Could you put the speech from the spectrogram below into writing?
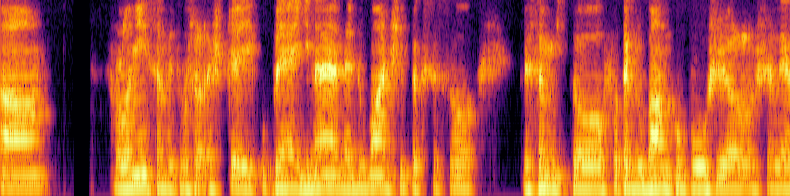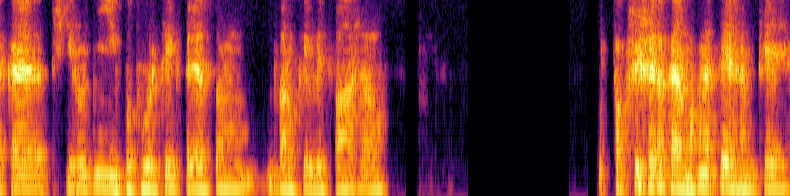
a loni jsem vytvořil ještě úplně jiné nedubánčí Pexeso, kde jsem místo fotek dubánku použil všelijaké přírodní potvůrky, které jsem dva roky vytvářel. Pak přišly také magnety, hrnky.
